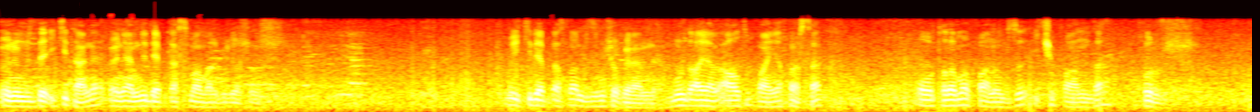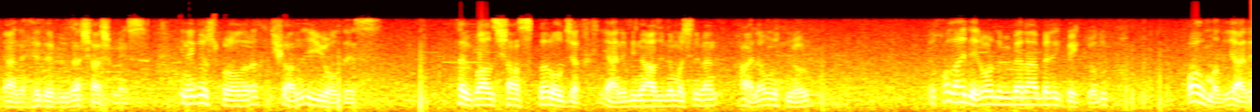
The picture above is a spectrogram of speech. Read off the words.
önümüzde iki tane önemli deplasman var biliyorsunuz. Bu iki deplasman bizim çok önemli. Burada eğer 6 puan yaparsak ortalama puanımızı 2 puanda koruruz. Yani hedefimizden şaşmayız. İnegöl Spor olarak şu anda iyi yoldayız. Tabii bazı şanslıklar olacak. Yani bir Nazilli maçını ben hala unutmuyorum. E, kolay değil. Orada bir beraberlik bekliyorduk. Olmadı. Yani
